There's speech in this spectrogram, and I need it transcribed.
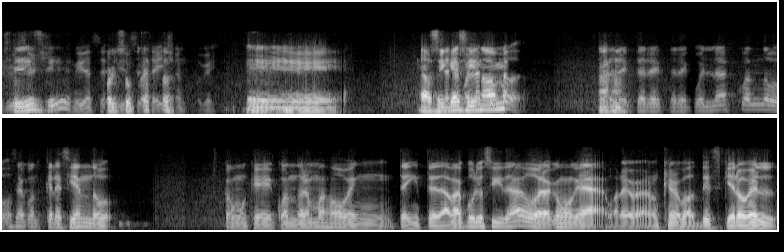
Sí, sí, por supuesto. Eh, así que si no... me... ¿Te, te, te, recuerdas cuando, o sea, cuando, creciendo, como que cuando eras más joven, ¿te, ¿te, daba curiosidad o era como que, ah, whatever, I don't care about this? Quiero ver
